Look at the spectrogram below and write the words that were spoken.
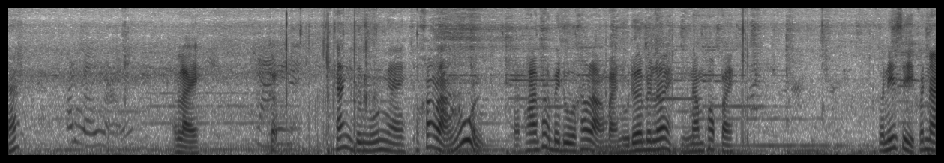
ฮะข้างในไหนอะไร ข้างในช้างอยู่ตรงนู้นไงข้างหลังนู่นแต่พามเพื่อนไปดูข้างหลังไปหนูเดินไปเลยหนูนำพ่อไปตัวนี้สิไปไหน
